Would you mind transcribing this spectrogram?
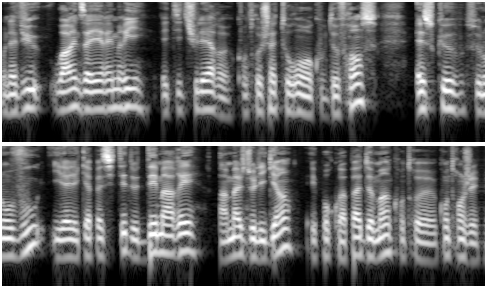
On a vu Warren Zaire-Emery est titulaire contre Châteauroux en Coupe de France. Est-ce que selon vous, il a les capacités de démarrer un match de Ligue 1 et pourquoi pas demain contre contre Angers?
